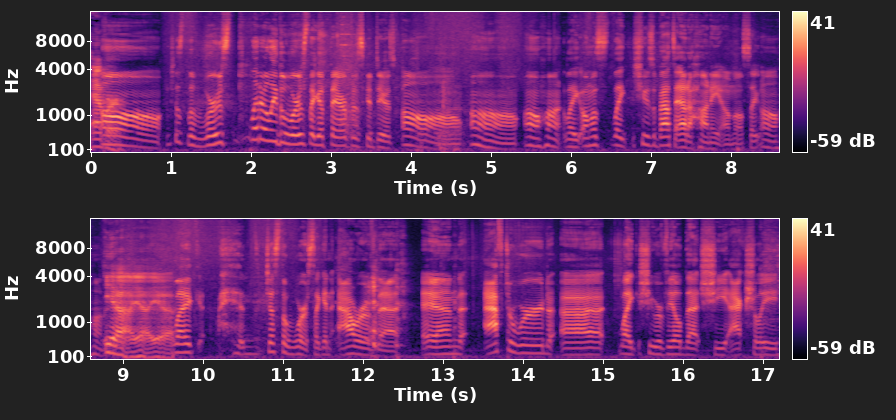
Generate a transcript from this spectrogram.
ever. oh." Just the worst, literally the worst thing a therapist could do is, "Oh, oh, oh, hon," like almost like she was about to add a honey, almost like, "Oh, honey." Yeah, yeah, yeah. like just the worst like an hour of that and afterward uh like she revealed that she actually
